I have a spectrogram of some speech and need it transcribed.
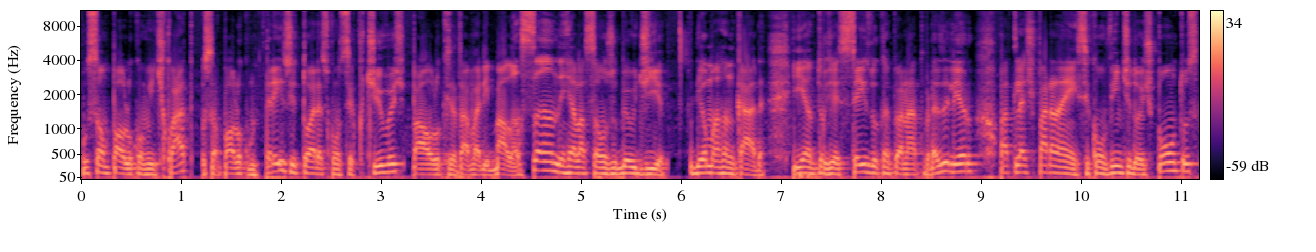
o São Paulo com 24. O São Paulo com três vitórias consecutivas. Paulo que já estava ali balançando em relação ao Zubeldia deu uma arrancada e entrou G6 do Campeonato Brasileiro. O Atlético Paranaense com 22 pontos.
